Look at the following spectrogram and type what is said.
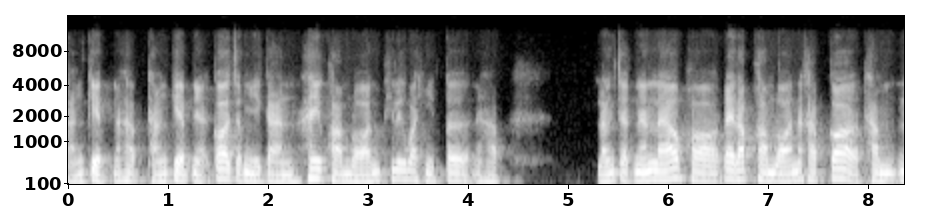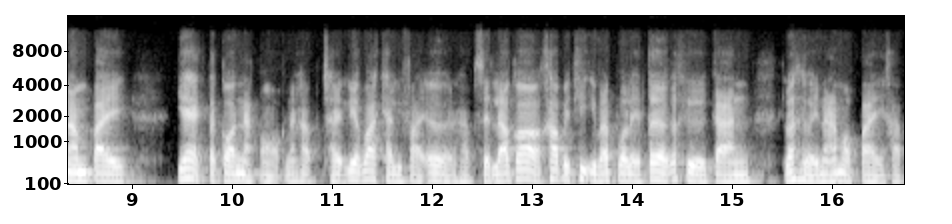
ถังเก็บนะครับ ถังเก็บเนี่ยก็จะมีการให้ความร้อนที่เรียกว่าฮีเตอร์นะครับ หลังจากนั้นแล้วพอได้รับความร้อนนะครับ ก็ทำนำไปแยกตะกอนหนักออกนะครับ ใช้เรียกว่า califier นะครับ เสร็จแล้วก็เข้าไปที่ evaporator ก็คือการระเหยน้ำออกไปครับ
